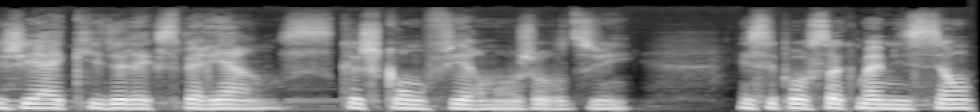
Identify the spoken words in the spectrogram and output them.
j'ai acquis de l'expérience que je confirme aujourd'hui. Et c'est pour ça que ma mission,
